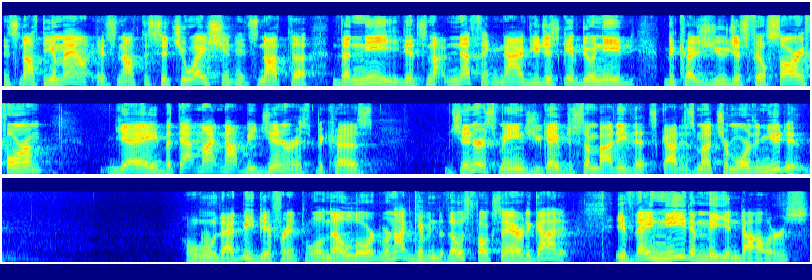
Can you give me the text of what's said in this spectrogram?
It's not the amount, it's not the situation, it's not the, the need, it's not nothing. Now, if you just give to a need because you just feel sorry for them, yay, but that might not be generous because generous means you gave to somebody that's got as much or more than you do. Oh, that'd be different. Well, no, Lord, we're not giving to those folks. They already got it. If they need a million dollars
